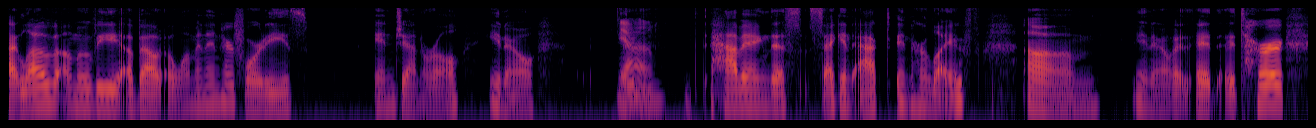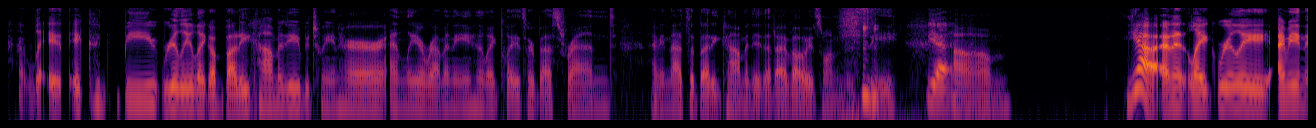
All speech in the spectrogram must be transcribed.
I love a movie about a woman in her 40s in general, you know. Yeah. Having this second act in her life. Um, you know, it, it it's her. It, it could be really like a buddy comedy between her and Leah Remini, who like plays her best friend. I mean, that's a buddy comedy that I've always wanted to see. yeah. Um, yeah, and it like really. I mean,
